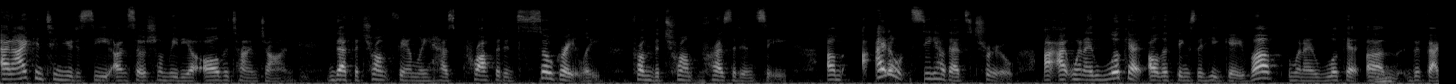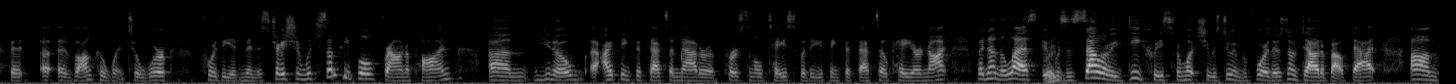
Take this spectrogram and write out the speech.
and I continue to see on social media all the time, John, that the Trump family has profited so greatly from the Trump presidency. Um, I don't see how that's true. I, I, when I look at all the things that he gave up, when I look at um, mm-hmm. the fact that uh, Ivanka went to work for the administration, which some people frown upon. Um, you know, I think that that's a matter of personal taste, whether you think that that's okay or not. But nonetheless, it right. was a salary decrease from what she was doing before. There's no doubt about that. Um,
